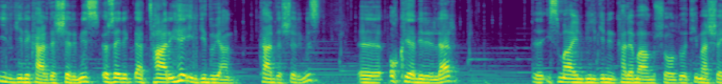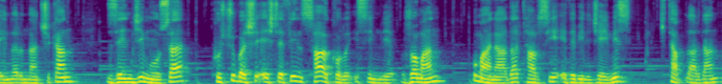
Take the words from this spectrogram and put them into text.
ilgili kardeşlerimiz, özellikle tarihe ilgi duyan kardeşlerimiz e, okuyabilirler e, İsmail Bilgin'in kaleme almış olduğu Timaş yayınlarından çıkan Zenci Musa, Kuşçubaşı Eşref'in Sağ Kolu isimli roman bu manada tavsiye edebileceğimiz kitaplardan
